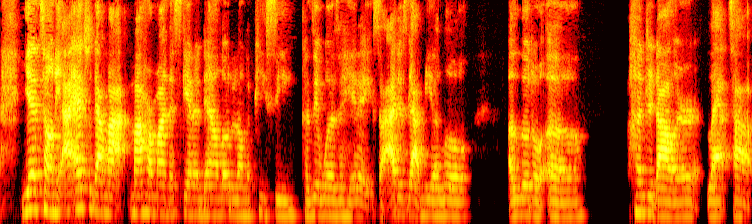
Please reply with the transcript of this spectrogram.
yeah, Tony, I actually got my, my Harmonic Scanner downloaded on the PC because it was a headache. So I just got me a little, a little uh hundred dollar laptop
